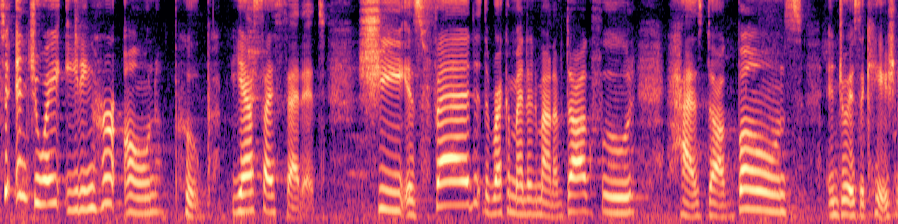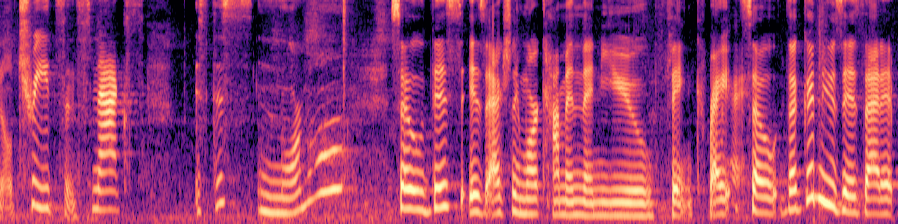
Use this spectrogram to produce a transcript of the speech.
to enjoy eating her own poop. Yes, I said it. She is fed the recommended amount of dog food, has dog bones, enjoys occasional treats and snacks. Is this normal? So this is actually more common than you think, right? Okay. So the good news is that it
